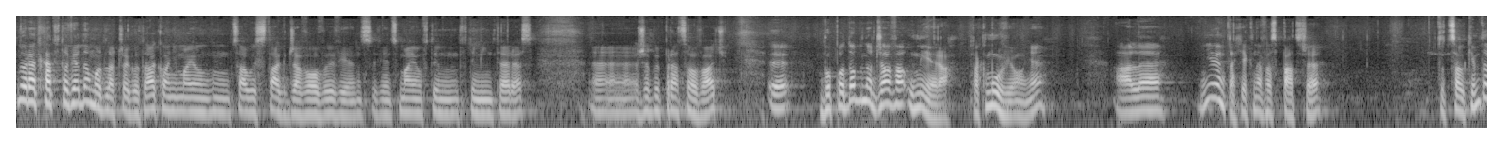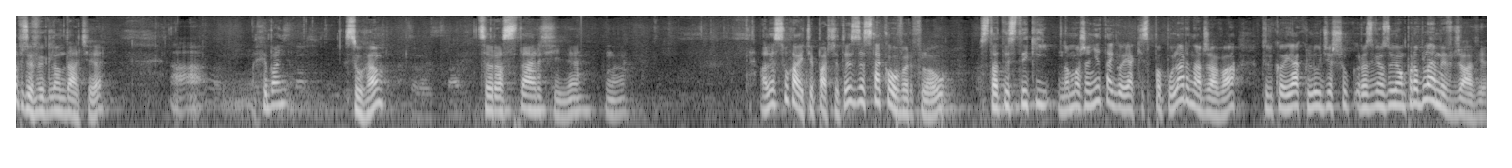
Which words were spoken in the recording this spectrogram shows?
no, Red Hat to wiadomo dlaczego, tak? Oni mają cały stack javowy, więc, więc mają w tym, w tym interes, żeby pracować. E, bo podobno Java umiera, tak mówią, nie? Ale nie wiem, tak jak na was patrzę, to całkiem dobrze wyglądacie. A chyba. Słucham? Coraz starsi, nie? No. Ale słuchajcie, patrzcie, to jest ze Stack Overflow. Statystyki, no może nie tego, jak jest popularna Java, tylko jak ludzie rozwiązują problemy w Javie.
